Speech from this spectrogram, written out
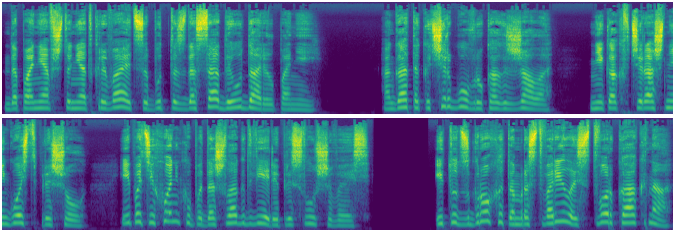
Да поняв, что не открывается, будто с досады ударил по ней. Агата кочергу в руках сжала. Не как вчерашний гость пришел, И потихоньку подошла к двери, прислушиваясь. И тут с грохотом растворилась створка окна.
